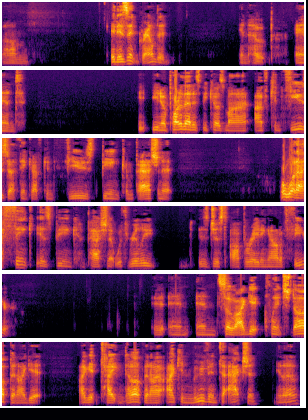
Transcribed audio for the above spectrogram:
um, it isn't grounded in hope and you know part of that is because my i've confused i think i've confused being compassionate or what i think is being compassionate with really is just operating out of fear. It, and and so i get clenched up and i get i get tightened up and i i can move into action you know?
